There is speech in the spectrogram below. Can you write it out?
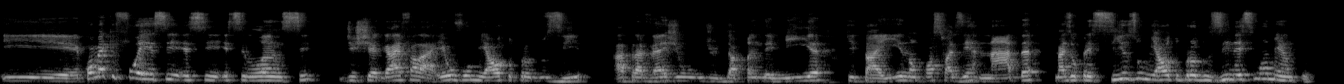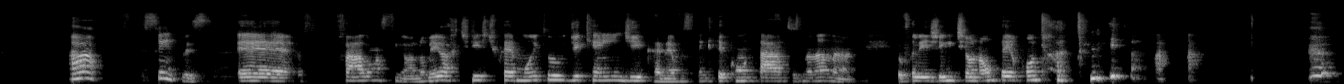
E como é que foi esse, esse, esse lance de chegar e falar, eu vou me autoproduzir através de um, de, da pandemia que está aí, não posso fazer nada, mas eu preciso me autoproduzir nesse momento? Ah, simples. É, falam assim, ó, no meio artístico é muito de quem indica, né? Você tem que ter contatos, nananã. Eu falei, gente, eu não tenho contato.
